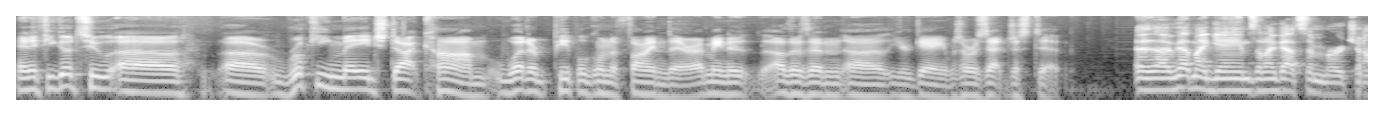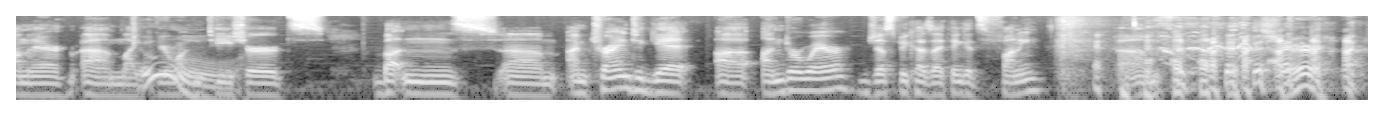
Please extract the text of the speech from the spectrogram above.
And if you go to uh, uh, rookiemage.com, what are people going to find there? I mean, uh, other than uh, your games, or is that just it? Uh, I've got my games and I've got some merch on there. Um, like if you're wanting t-shirts, buttons. Um, I'm trying to get uh, underwear just because I think it's funny. Um, Sure.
